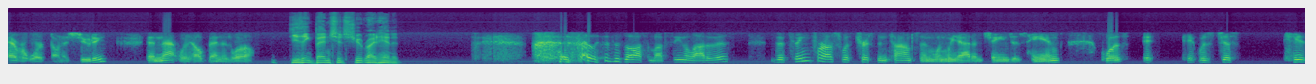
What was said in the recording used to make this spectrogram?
ever worked on his shooting, and that would help Ben as well. Do you think Ben should shoot right-handed? so this is awesome. I've seen a lot of this. The thing for us with Tristan Thompson when we had him change his hand was it it was just his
